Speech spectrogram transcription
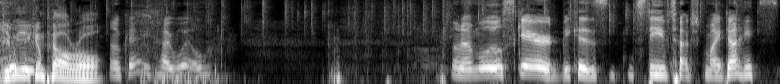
give me a compel roll. Okay, I will. And I'm a little scared because Steve touched my dice.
